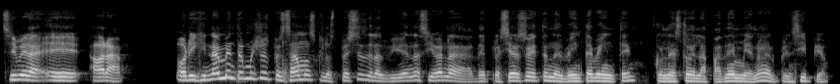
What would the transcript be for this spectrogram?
Sí, mira, eh, ahora, originalmente muchos pensamos que los precios de las viviendas iban a depreciarse ahorita en el 2020 con esto de la pandemia, ¿no? Al principio.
